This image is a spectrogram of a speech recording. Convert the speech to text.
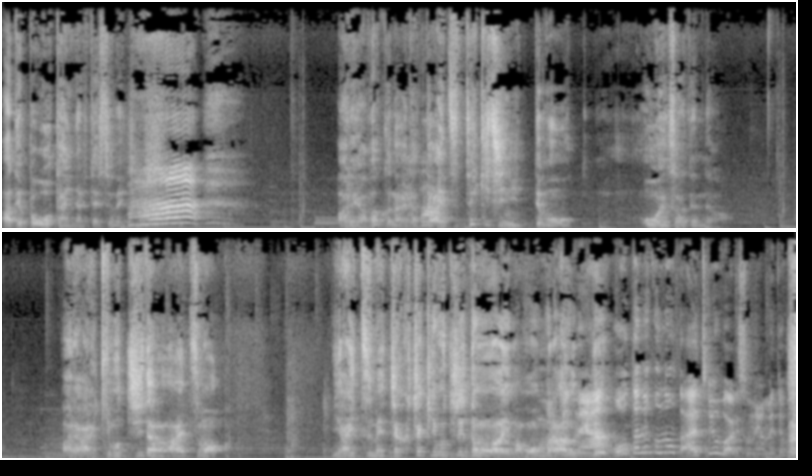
あとやっぱ大谷になりたいですよねああれやばくない？だってあいつ敵地に行っても応援されてんだよ。あれあれ気持ちいいだろうなあいつもいやあいつめちゃくちゃ気持ちいいと思うわ今ホーあムラン打って、ねあ大谷君のことあいつ呼ばわりするのやめてほしい。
